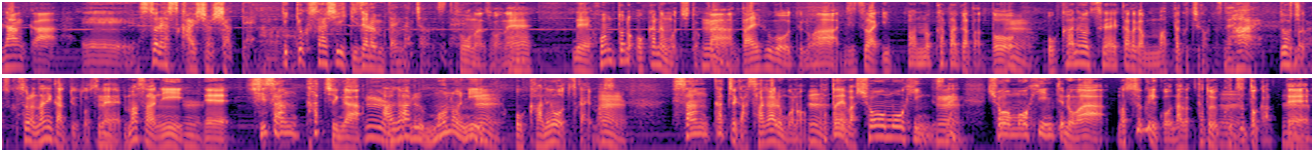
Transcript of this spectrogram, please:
なんか、えーストレス解消しちゃってー。結局差し引きゼロみたいになっちゃうんですね。そうなんですよね。で本当のお金持ちとかう大富豪っていうのは実は一般の方々とうん。お金の使い方が全く違うんですね。はい、どう違うんですか？それは何かというとですね、まさに、うん。えー資産価値が上がるものにうん。お金を使います。うん資産価値が下がるもの、うん。例えば消耗品ですね、うん。消耗品っていうのは、まあ、すぐにこうな例えば靴とかって、うん。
